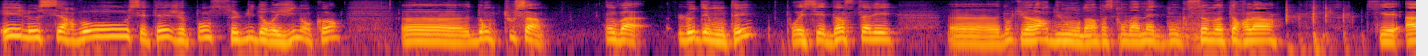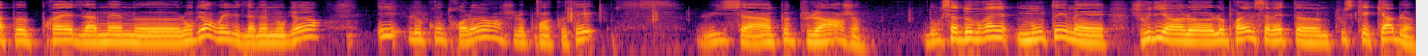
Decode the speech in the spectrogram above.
et le cerveau, c'était, je pense, celui d'origine encore. donc tout ça, on va le démonter pour essayer d'installer. donc il va y avoir du monde hein, parce qu'on va mettre donc ce moteur là est à peu près de la même euh, longueur. Oui, il est de la même longueur. Et le contrôleur, je le prends à côté. Lui, c'est un peu plus large. Donc ça devrait monter, mais je vous dis, hein, le, problème, ça va être euh, tout ce qui est câble.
